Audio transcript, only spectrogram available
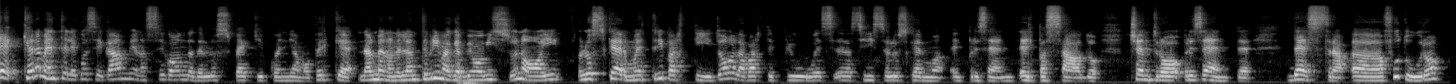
E chiaramente le cose cambiano a seconda dello specchio in cui andiamo, perché almeno nell'anteprima che abbiamo visto noi, lo schermo è tripartito, la parte più a sinistra dello schermo è il, presente, è il passato, centro presente, destra eh, futuro.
